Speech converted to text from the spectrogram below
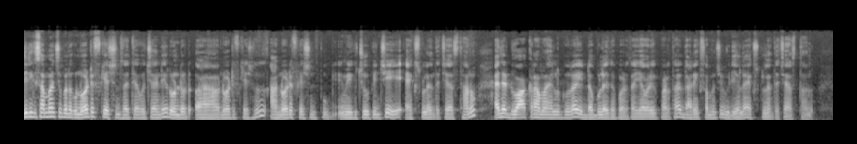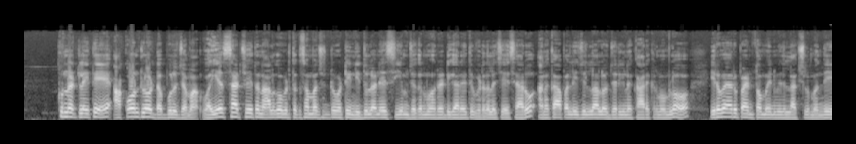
దీనికి సంబంధించి మనకు నోటిఫికేషన్స్ అయితే వచ్చాయండి. రెండు నోటిఫికేషన్ ఆ నోటిఫికేషన్ మీకు చూపించి ఎక్స్ప్లెయిన్ అయితే చేస్తాను. అయితే డ్వాక్రా మహిళలు కూడా ఈ డబ్బులు అయితే పడతాయి. ఎవరికి పడతాయి? దానికి సంబంధించి వీడియోలో ఎక్స్ప్లెయిన్ అయితే చేస్తాను. చూసుకున్నట్లయితే అకౌంట్లో డబ్బులు జమ. వైఎస్ఆర్ చేత నాలుగో విడతకు సంబంధించినటువంటి నిధులనే సీఎం జగన్మోహన్ రెడ్డి గారు అయితే విడుదల చేశారు. అనకాపల్లి జిల్లాలో జరిగిన కార్యక్రమంలో ఇరవై ఆరు పాయింట్ తొంభై ఎనిమిది లక్షల మంది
